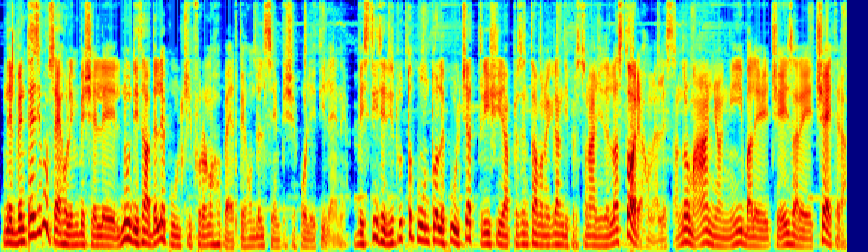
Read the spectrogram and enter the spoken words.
Nel XX secolo invece le nudità delle pulci furono coperte con del semplice polietilene. Vestite di tutto punto, le pulci attrici rappresentavano i grandi personaggi della storia, come Alessandro Magno, Annibale, Cesare, eccetera.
